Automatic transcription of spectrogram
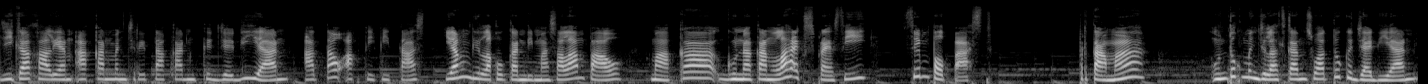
jika kalian akan menceritakan kejadian atau aktivitas yang dilakukan di masa lampau, maka gunakanlah ekspresi simple past. Pertama, untuk menjelaskan suatu kejadian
